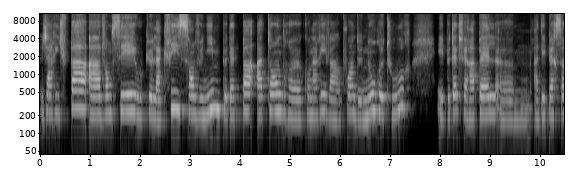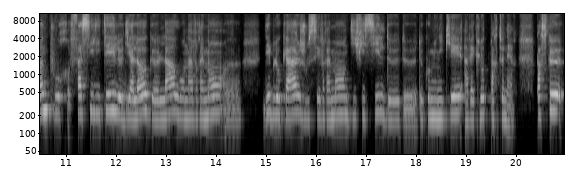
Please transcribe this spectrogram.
j'arrive pas à avancer ou que la crise s'envenime, peut-être pas attendre euh, qu'on arrive à un point de non-retour et peut-être faire appel euh, à des personnes pour faciliter le dialogue là où on a vraiment euh, des blocages, où c'est vraiment difficile de, de, de communiquer avec l'autre partenaire. Parce que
